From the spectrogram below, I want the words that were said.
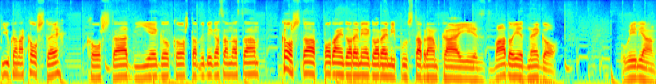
piłka na Kosztę, Koszta, Diego Koszta wybiega sam na sam, Koszta, podanie do Remiego, Remi pusta bramka i jest 2 do 1. Willian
